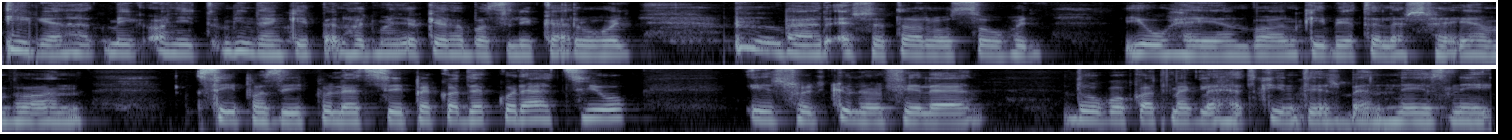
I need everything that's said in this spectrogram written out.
Igen, hát még annyit mindenképpen, hogy mondjak el a bazilikáról, hogy bár eset arról szó, hogy jó helyen van, kivételes helyen van, szép az épület, szépek a dekorációk, és hogy különféle dolgokat meg lehet kint és bent nézni,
